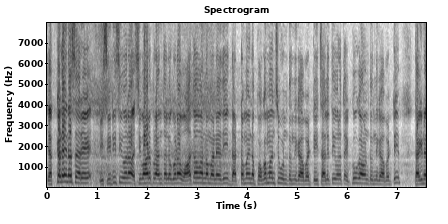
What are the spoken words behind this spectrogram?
ఎక్కడైనా సరే ఈ సిటీ శివర శివారు ప్రాంతాల్లో కూడా వాతావరణం అనేది దట్టమైన పొగమంచు ఉంటుంది కాబట్టి చలి తీవ్రత ఎక్కువగా ఉంటుంది కాబట్టి తగిన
